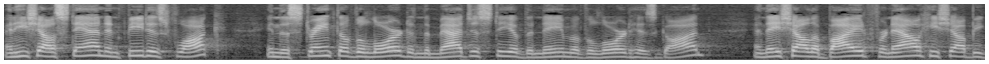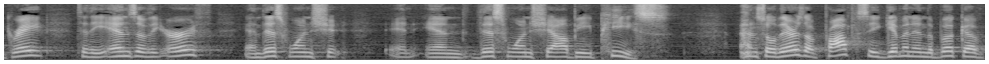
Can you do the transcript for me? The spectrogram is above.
and he shall stand and feed his flock in the strength of the Lord and the majesty of the name of the Lord his God. And they shall abide, for now he shall be great to the ends of the earth, and this one sh- and, and this one shall be peace. And so there's a prophecy given in the book of,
